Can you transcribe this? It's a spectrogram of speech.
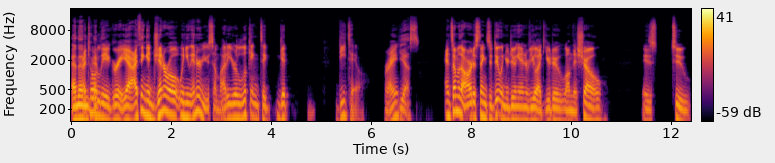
and then I totally agree. Yeah, I think in general, when you interview somebody, you're looking to get detail, right? yes And some of the hardest things to do when you're doing an interview like you do on this show is to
